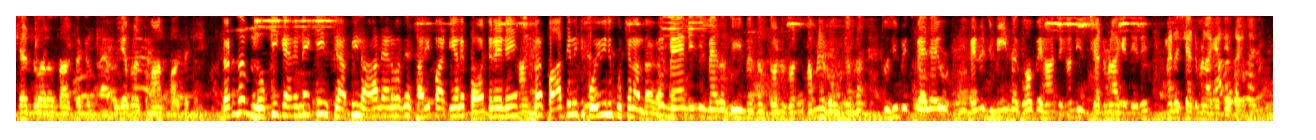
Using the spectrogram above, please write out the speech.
ਸ਼ਹਿਰ ਦੁਆਰਾ ਸਾਰ ਸਕਣ ਤੇ ਆਪਣਾ ਸਮਾਨ ਪਾ ਸਕਣ। ਡਾਕਟਰ ਸਾਹਿਬ ਲੋਕੀ ਕਹਿ ਰਹੇ ਨੇ ਕਿ ਸਿਆਸੀ ਲਾਹਾ ਲੈਣ ਵਾਸਤੇ ਸਾਰੀ ਪਾਰਟੀਆਂ ਨੇ ਪਹੁੰਚ ਰਹੇ ਨੇ। ਪਰ ਬਾਅਦ ਦੇ ਵਿੱਚ ਕੋਈ ਵੀ ਨਹੀਂ ਪੁੱਛਣ ਆਉਂਦਾਗਾ ਮੈਂ ਨਹੀਂ ਜੀ ਮੈਂ ਤਾਂ ਤੁਸੀਂ ਮੈਂ ਤਾਂ ਤੁਹਾਨੂੰ ਤੁਹਾਡੇ ਸਾਹਮਣੇ ਰੋਜ਼ ਕਰਦਾ। ਤੁਸੀਂ ਵਿੱਚ ਪੈ ਜਾਇਓ ਮੈਨੂੰ ਜ਼ਮੀਨ ਦਾ ਕਹੋ ਵੀ ਹਾਂ ਦੀ ਸ਼ੈੱਡ ਬਣਾ ਕੇ ਦੇ ਦੇ ਮੈਂ ਤਾਂ ਸ਼ੈੱਡ ਬਣਾ ਕੇ ਦੇ ਸਕਦਾ ਜੀ।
